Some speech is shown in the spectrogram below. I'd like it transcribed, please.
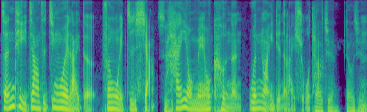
整体这样子近未来的氛围之下，还有没有可能温暖一点的来说它？了解，了解。嗯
